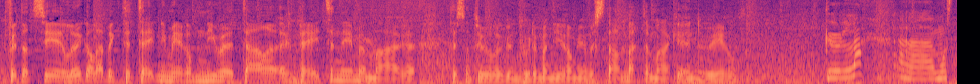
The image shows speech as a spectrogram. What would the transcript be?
Ik vind dat zeer leuk, al heb ik de tijd niet meer om nieuwe talen erbij te nemen. Maar eh, het is natuurlijk een goede manier om je verstaanbaar te maken in de wereld. Kyllä. Ää, Musta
